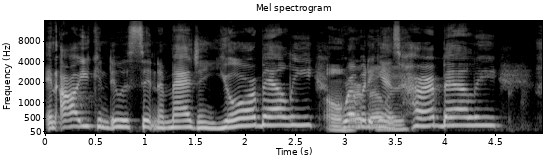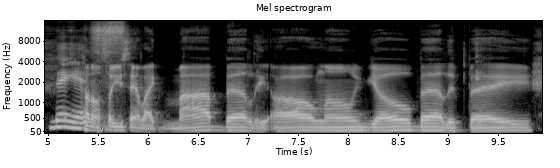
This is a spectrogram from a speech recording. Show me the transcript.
and all you can do is sit and imagine your belly, On rub it against her belly. Man, hold on. So you saying like my belly all on your belly, babe?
